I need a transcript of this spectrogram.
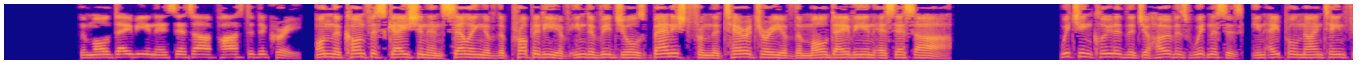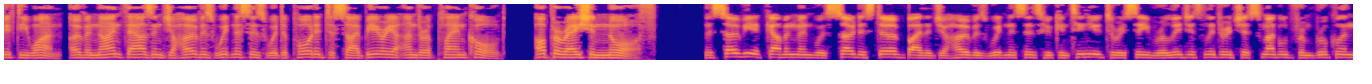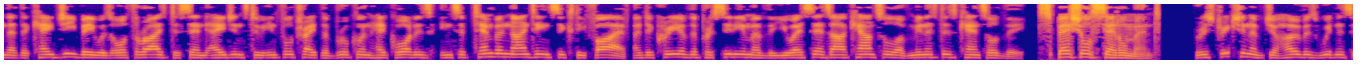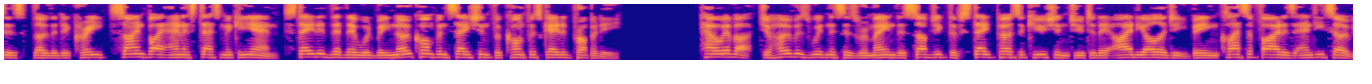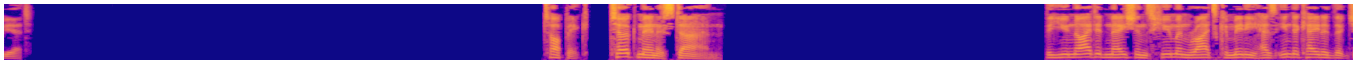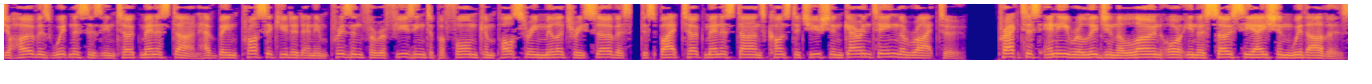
the Moldavian SSR passed a decree, "...on the confiscation and selling of the property of individuals banished from the territory of the Moldavian SSR." which included the Jehovah's Witnesses. In April 1951, over 9,000 Jehovah's Witnesses were deported to Siberia under a plan called Operation North. The Soviet government was so disturbed by the Jehovah's Witnesses who continued to receive religious literature smuggled from Brooklyn that the KGB was authorized to send agents to infiltrate the Brooklyn headquarters. In September 1965, a decree of the Presidium of the USSR Council of Ministers cancelled the special settlement restriction of Jehovah's Witnesses, though the decree, signed by Anastas Mikoyan, stated that there would be no compensation for confiscated property. However, Jehovah's Witnesses remained the subject of state persecution due to their ideology being classified as anti-Soviet. Turkmenistan The United Nations Human Rights Committee has indicated that Jehovah's Witnesses in Turkmenistan have been prosecuted and imprisoned for refusing to perform compulsory military service, despite Turkmenistan's constitution guaranteeing the right to practice any religion alone or in association with others,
